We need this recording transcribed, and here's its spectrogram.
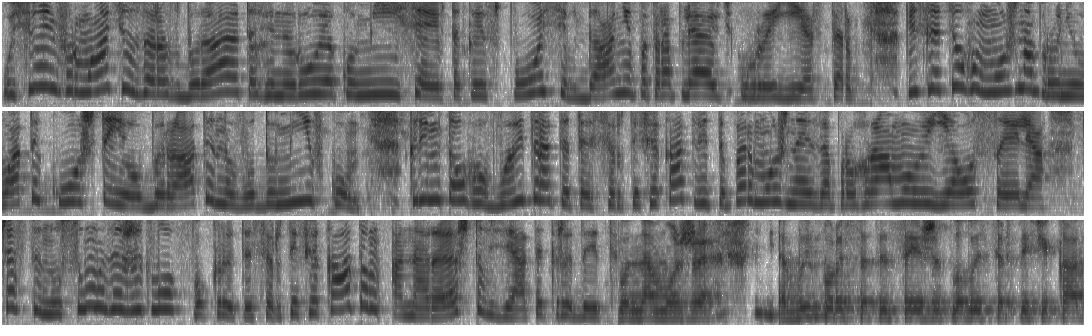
Усю інформацію зараз збирає та генерує комісія, і в такий спосіб дані потрапляють у реєстр. Після цього можна бронювати кошти і обирати нову домівку. Крім того, витратити сертифікат відтепер можна і за програмою «Є-оселя». Частину суми за житло покрити сертифікатом, а на решту взяти кредит. Вона може використати цей житловий сертифікат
